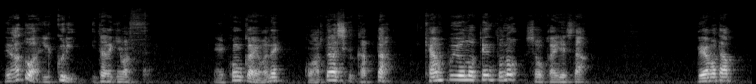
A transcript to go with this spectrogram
であとはゆっくりいただきます。え今回はね、こう新しく買ったキャンプ用のテントの紹介でした。ではまた。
